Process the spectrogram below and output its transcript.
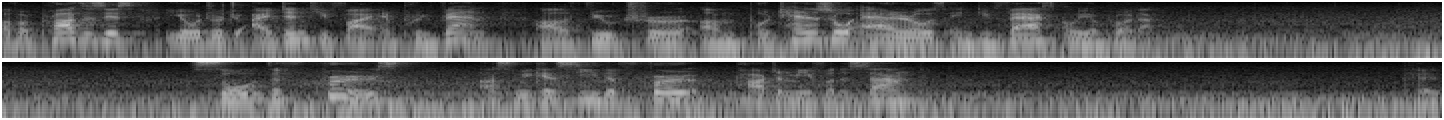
of a processes in order to identify and prevent uh, future um, potential errors and defects on your product. So the first, as we can see, the first, pardon me for the sound. Okay,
